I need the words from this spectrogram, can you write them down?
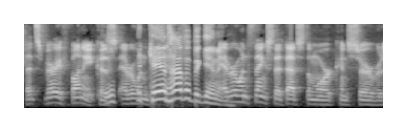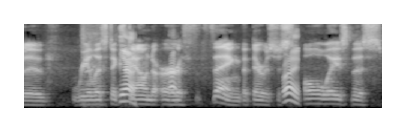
That's very funny because everyone it can't have a beginning. Everyone thinks that that's the more conservative, realistic, yeah. down to earth right. thing. That there was just right. always this,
